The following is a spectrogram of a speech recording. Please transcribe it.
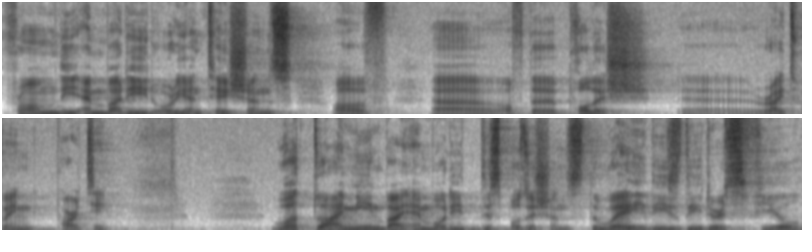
from the embodied orientations of, uh, of the Polish Uh, right-wing party. What do I mean by embodied dispositions? The way these leaders feel,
